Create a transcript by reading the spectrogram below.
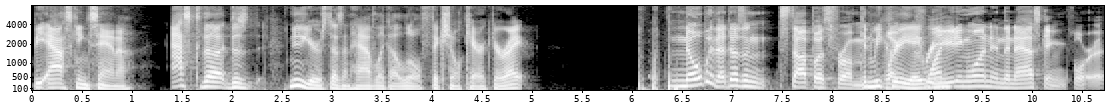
be asking Santa. Ask the, does New Year's doesn't have like a little fictional character, right? No, but that doesn't stop us from Can we like, create one? creating one? and then asking for it.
